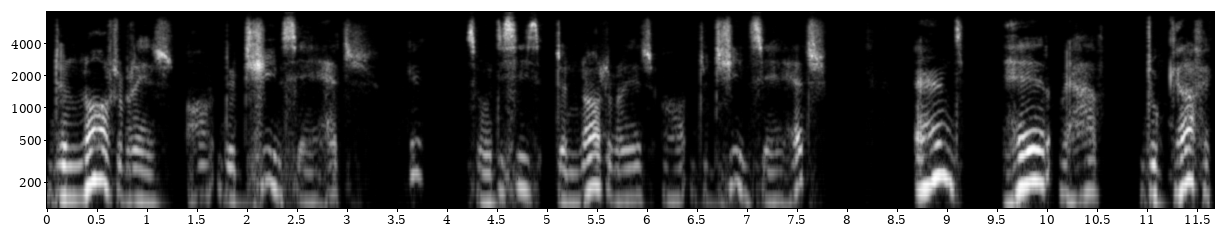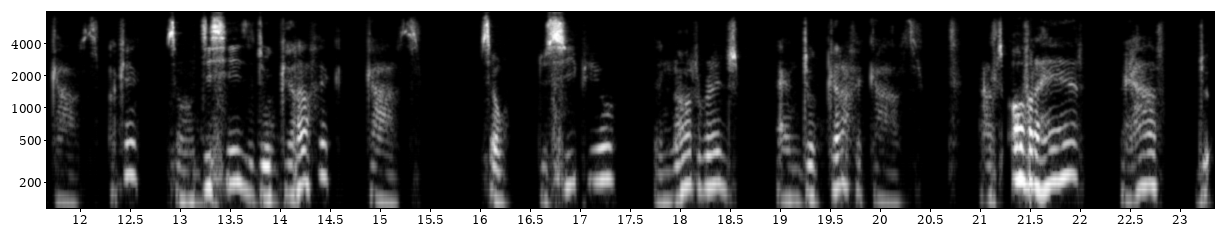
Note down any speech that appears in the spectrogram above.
the NOR bridge or the GMCH okay? So this is the NOR bridge or the GMCH and here we have the graphic cards okay? So this is the graphic cards. So the CPU the NOR bridge and cards. And over here we have the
